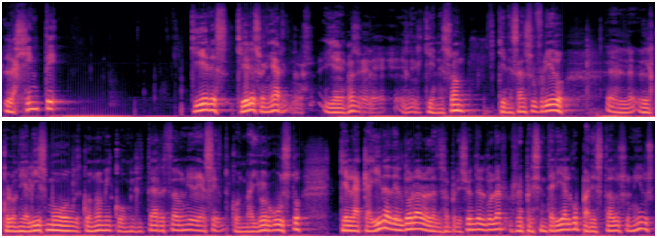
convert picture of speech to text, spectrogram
la gente quiere, soñar, y además eh, eh, quienes son, quienes han sufrido el, colonialismo económico militar estadounidense con mayor gusto, que la caída del dólar o la desaparición del dólar representaría algo para Estados Unidos.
